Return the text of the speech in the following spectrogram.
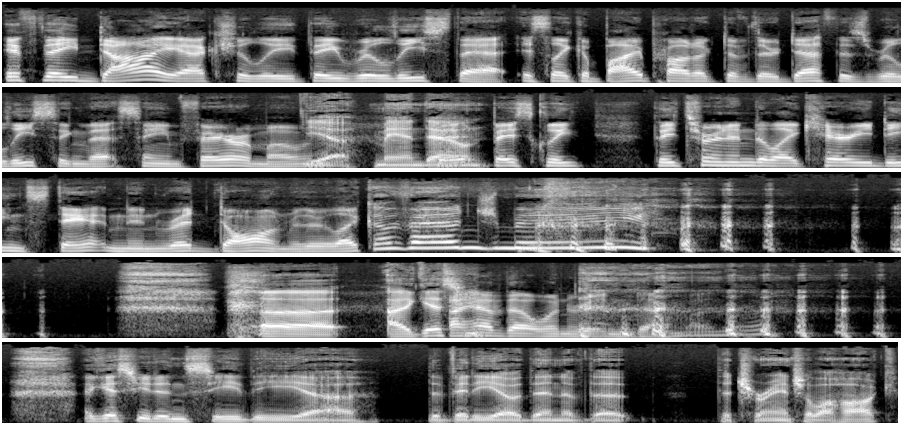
if they die actually they release that it's like a byproduct of their death is releasing that same pheromone Yeah, man They- down. basically they turn into like harry dean stanton in red dawn where they're like avenge me I guess I you, have that one written down. By the way. I guess you didn't see the uh, the video then of the the tarantula hawk.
